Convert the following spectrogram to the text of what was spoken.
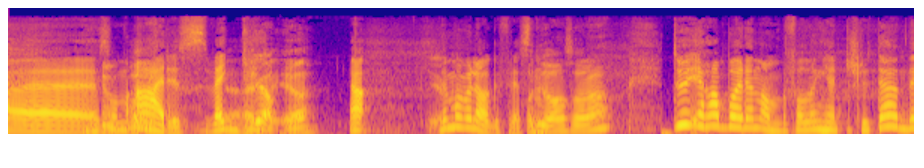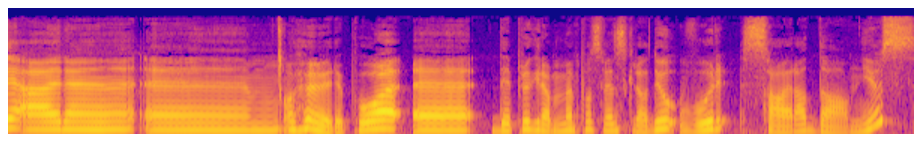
eh, sånn æresvegg. Ja. Ja, Det må vi lage, forresten. Og du da, Sara? Du, jeg har bare en anbefaling helt til slutt. Ja. Det er eh, eh, å høre på eh, det programmet på svensk radio hvor Sara Danius,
